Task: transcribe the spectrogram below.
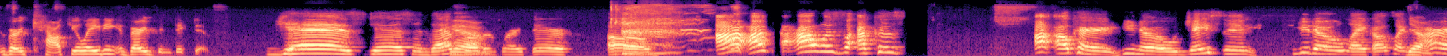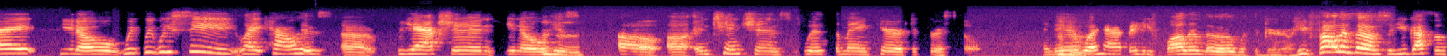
and very calculating and very vindictive yes yes and that yeah. brother right there um I, I i was like because I, okay you know jason you know like i was like yeah. all right you know we, we we see like how his uh reaction, you know, mm-hmm. his uh, uh, intentions with the main character, Crystal. And then mm-hmm. what happened? He fall in love with the girl. He fall in love. So you got some,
